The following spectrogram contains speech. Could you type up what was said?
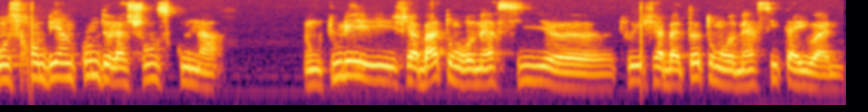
on se rend bien compte de la chance qu'on a. Donc tous les Shabbats, on remercie, euh, tous les Shabbatot, on remercie Taïwan.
